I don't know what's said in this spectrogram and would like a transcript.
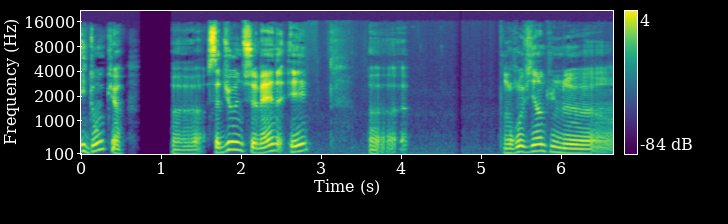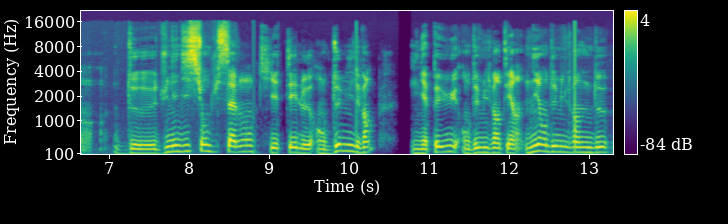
et donc, ça dure une semaine et on revient d'une édition du salon qui était le en 2020 il n'y a pas eu en 2021 ni en 2022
